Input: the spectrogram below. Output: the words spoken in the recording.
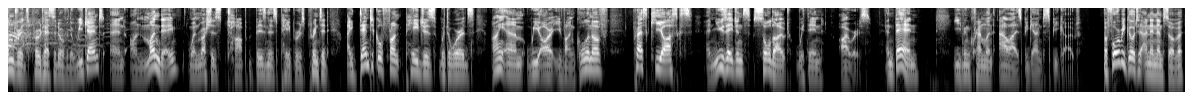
Hundreds protested over the weekend, and on Monday, when Russia's top business papers printed identical front pages with the words, I am, we are Ivan Golunov, press kiosks and newsagents sold out within hours. And then, even Kremlin allies began to speak out. Before we go to Anna Nemtsova,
